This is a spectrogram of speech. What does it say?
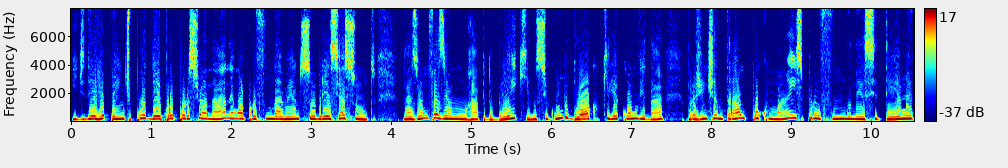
e de de repente poder proporcionar né, um aprofundamento sobre esse assunto. Nós vamos fazer um rápido break. No segundo bloco, queria convidar para a gente entrar um pouco mais profundo nesse tema,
